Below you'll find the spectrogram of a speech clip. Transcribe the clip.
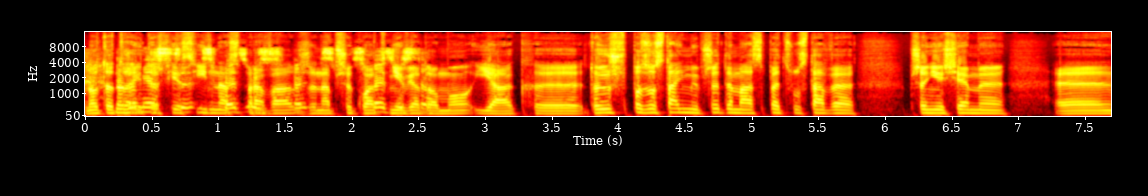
No to tutaj też jest inna sprawa, że na przykład nie wiadomo jak, e, to już pozostańmy przy tym, a specustawę przeniesiemy e,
